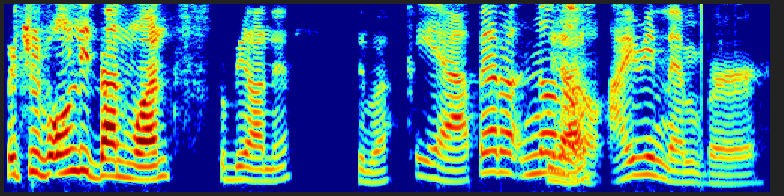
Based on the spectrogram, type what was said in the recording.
which we've only done once, to be honest. Diba? Yeah, pero no, Yeah. no, no. I remember,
